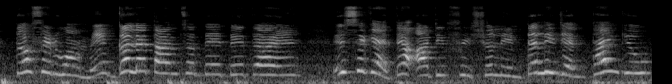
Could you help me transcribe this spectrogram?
तो फिर वो हमें गलत आंसर दे देता है। इसे कहते हैं artificial intelligence you.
